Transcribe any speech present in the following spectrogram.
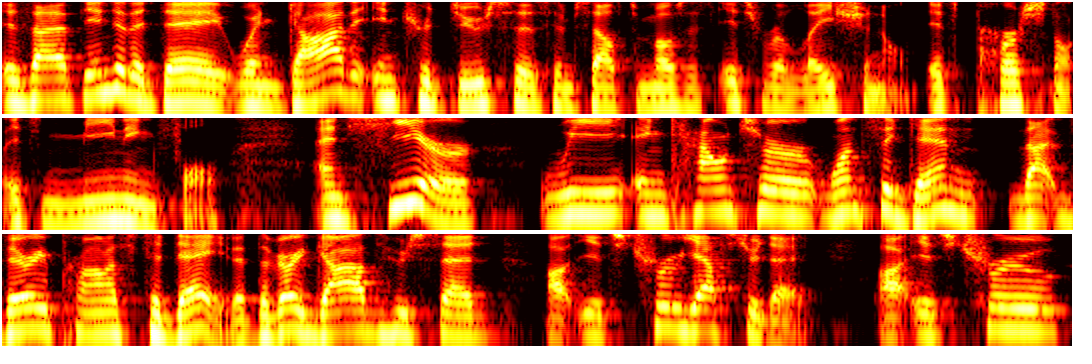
is that at the end of the day, when God introduces himself to Moses, it's relational, it's personal, it's meaningful. And here we encounter once again that very promise today that the very God who said, uh, it's true yesterday, uh, it's true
